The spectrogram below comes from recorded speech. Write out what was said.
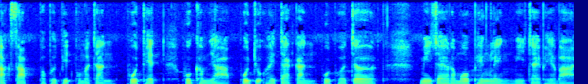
ลักทรัพย์ ประพฤติผิดพรหมจรรย์ พูดเท็จ พูดคำหยาบ พูดยุให้แตกกัน พูดเพ้อเจ้อ มีใจระโมบเพ่งเล็ง มีใจพยาบาท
